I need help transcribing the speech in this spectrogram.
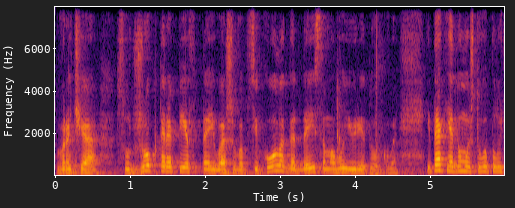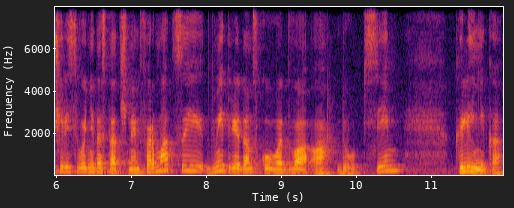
врача-суджок-терапевта, и вашего психолога, да и самого Юрия Долгова. Итак, я думаю, что вы получили сегодня достаточно информации. Дмитрия Донского, 2А, дробь 7. Клиника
